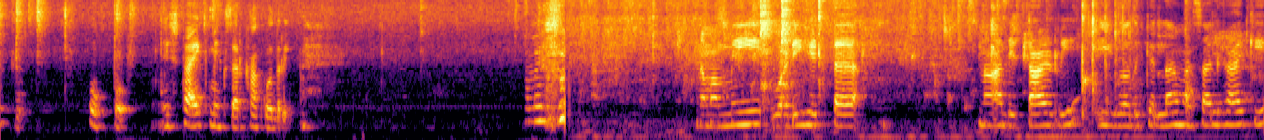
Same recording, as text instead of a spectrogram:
ಉಪ್ಪು. ಉಪ್ಪು. ಇಷ್ಟು ಹಾಕಿ ಮಿಕ್ಸರ್ಗೆ ಹಾಕೋದ್ರಿ. ನಮ್ಮ ಮಮ್ಮಿ ವಡಿ ಹಿಟ್ಟ ನಾದಿಟ್ಟಾಳ್ರಿ ಈಗ ಅದಕ್ಕೆಲ್ಲ ಮಸಾಲೆ ಹಾಕಿ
